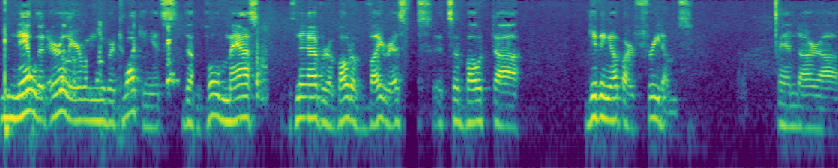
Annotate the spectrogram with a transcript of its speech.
you nailed it earlier when you were talking. It's the whole mask is never about a virus. It's about uh, giving up our freedoms and our uh,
